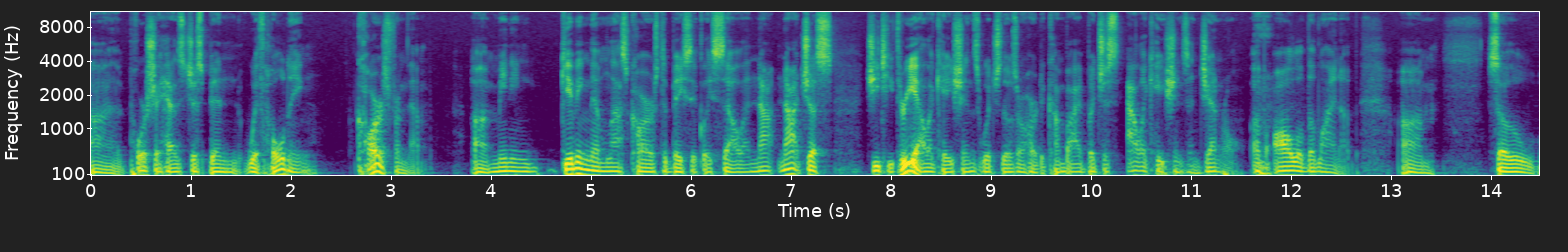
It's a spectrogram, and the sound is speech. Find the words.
uh, Porsche has just been withholding cars from them, uh, meaning giving them less cars to basically sell, and not not just GT3 allocations, which those are hard to come by, but just allocations in general of mm. all of the lineup. Um, so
